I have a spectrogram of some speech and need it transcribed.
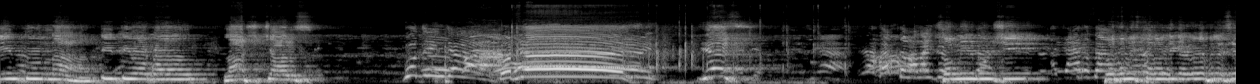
কিন্তু না তৃতীয় বল লাস্ট চান্স একটা সমীর মুন্সি প্রথম স্থান অধিকার করে ফেলেছে।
